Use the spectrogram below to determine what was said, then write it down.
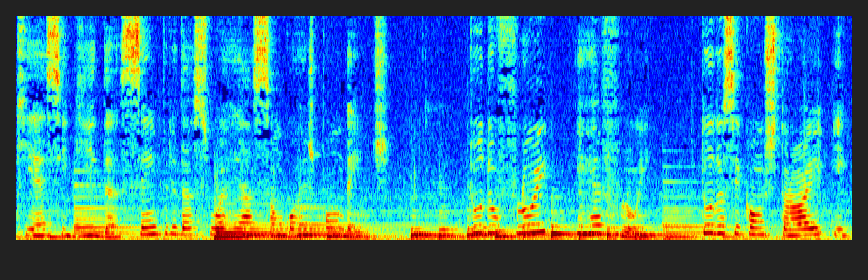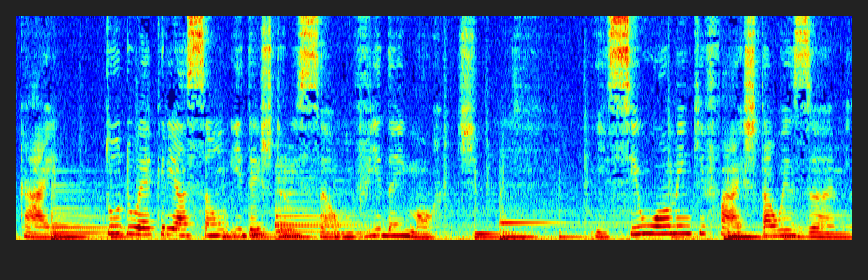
que é seguida sempre da sua reação correspondente. Tudo flui e reflui, tudo se constrói e cai, tudo é criação e destruição, vida e morte. E se o homem que faz tal exame,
